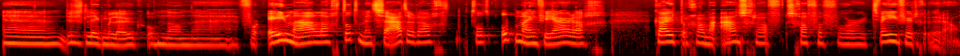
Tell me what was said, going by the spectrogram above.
Uh, dus het leek me leuk om dan uh, voor eenmalig tot en met zaterdag, tot op mijn verjaardag, kan je het programma aanschaffen voor 42 euro.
